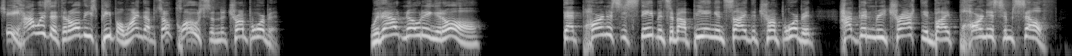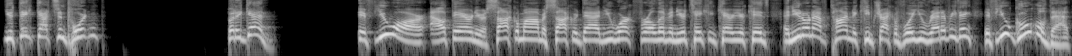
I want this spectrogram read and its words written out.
gee, how is it that all these people wind up so close in the Trump orbit? Without noting at all that Parnas's statements about being inside the Trump orbit have been retracted by Parnas himself. You think that's important? But again, if you are out there and you're a soccer mom or soccer dad, you work for a living, you're taking care of your kids, and you don't have time to keep track of where you read everything, if you Googled that,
